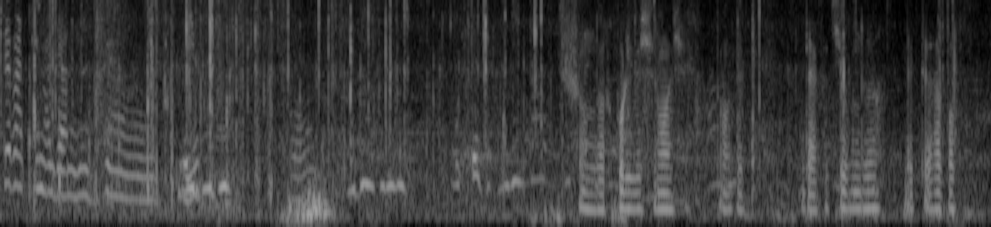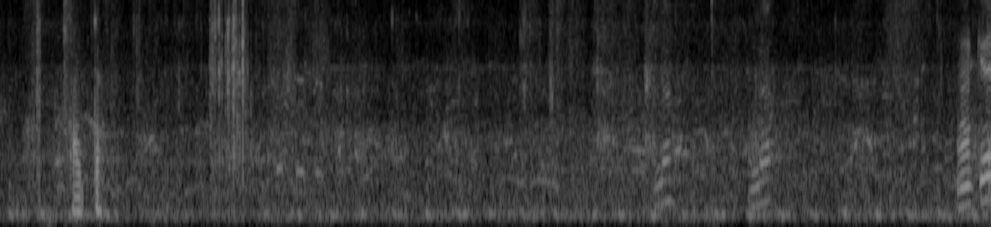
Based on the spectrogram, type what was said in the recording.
নিতে পারছি না জানি। সুন্দর পরিবেশের মাঝে তোমাদের দেখাচ্ছি বন্ধুরা দেখতে থাকো। লাইভটা হ্যাঁ কে?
